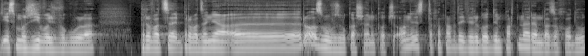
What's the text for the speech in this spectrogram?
jest możliwość w ogóle prowadzenia e, rozmów z Łukaszenko? Czy on jest tak naprawdę wiarygodnym partnerem dla Zachodu?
